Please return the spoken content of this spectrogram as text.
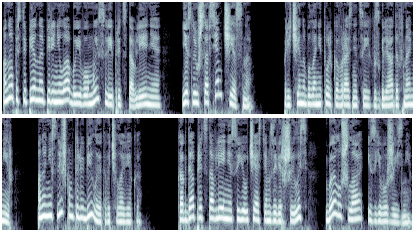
она постепенно переняла бы его мысли и представления. Если уж совсем честно, причина была не только в разнице их взглядов на мир. Она не слишком-то любила этого человека. Когда представление с ее участием завершилось, Белл ушла из его жизни.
